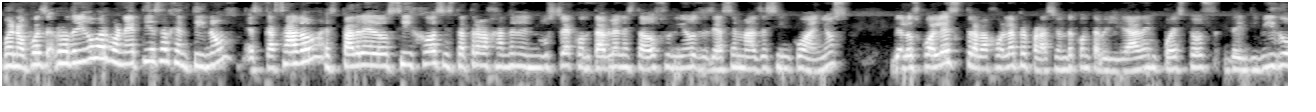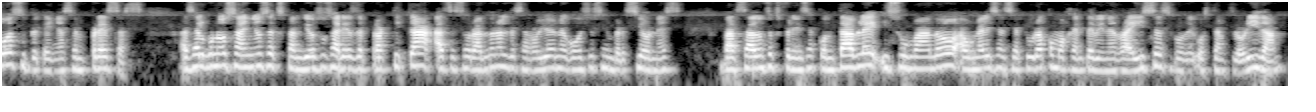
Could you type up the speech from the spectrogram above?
Bueno, pues Rodrigo Barbonetti es argentino, es casado, es padre de dos hijos y está trabajando en la industria contable en Estados Unidos desde hace más de cinco años de los cuales trabajó en la preparación de contabilidad de impuestos de individuos y pequeñas empresas. Hace algunos años expandió sus áreas de práctica asesorando en el desarrollo de negocios e inversiones basado en su experiencia contable y sumando a una licenciatura como agente de bienes raíces. Rodrigo está en Florida.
